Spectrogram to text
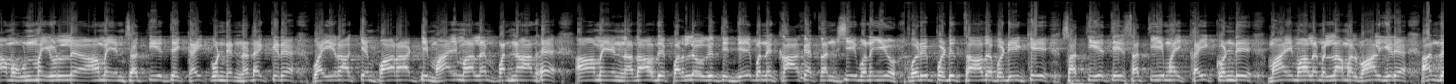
ஆமா உண்மையுள்ள ஆமா என் சத்தியத்தை கை கொண்டு நடக்கிற வைராக்கியம் பாராட்டி மாய்மாலம் பண்ணாத ஆமையன் அதாவது பரலோகத்தின் தேவனுக்காக தன் ஜீவனையும் பொருட்படுத்தாதபடிக்கு சத்தியத்தை சத்தியமாய் கை கொண்டு மாய்மாலம் இல்லாமல் வாழ்கிற அந்த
